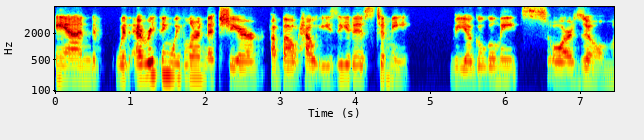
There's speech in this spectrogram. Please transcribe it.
and with everything we've learned this year about how easy it is to meet via google meets or zoom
